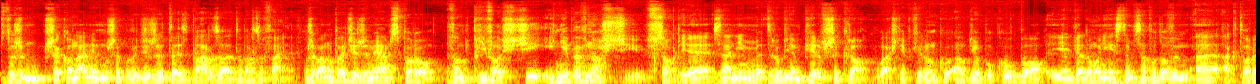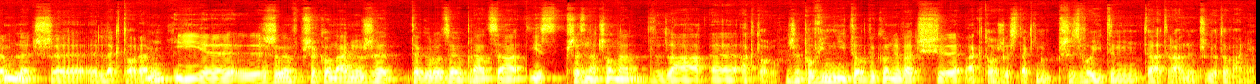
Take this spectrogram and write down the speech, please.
z dużym przekonaniem muszę powiedzieć, że to jest bardzo, ale to bardzo fajne. Muszę panu powiedzieć, że miałem sporo wątpliwości i niepewności w sobie, zanim zrobiłem pierwszy krok właśnie w kierunku audiobooków, bo jak wiadomo nie jestem zawodowym e, aktorem, lecz e, lektorem i e, żyłem w przekonaniu, że tego rodzaju praca jest przeznaczona dla aktorów, że powinni to wykonywać aktorzy z takim przyzwoitym teatralnym przygotowaniem.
